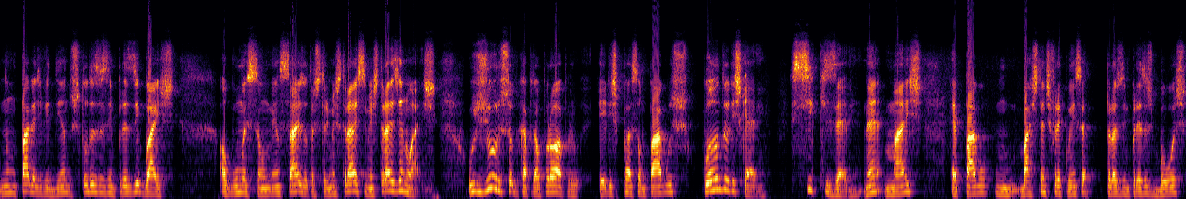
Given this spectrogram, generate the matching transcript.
não paga dividendos todas as empresas iguais. Algumas são mensais, outras trimestrais, semestrais e anuais. Os juros sobre capital próprio, eles são pagos quando eles querem, se quiserem, né? Mas é pago com bastante frequência pelas empresas boas,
